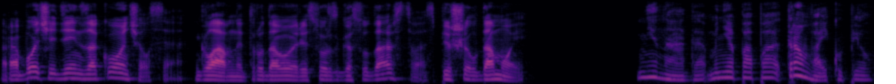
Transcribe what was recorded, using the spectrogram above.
Рабочий день закончился, главный трудовой ресурс государства спешил домой. Не надо, мне папа трамвай купил.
